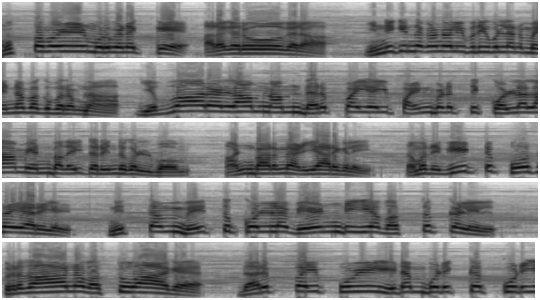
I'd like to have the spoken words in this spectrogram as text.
முத்தமிழ் முருகனுக்கு அரகரோகரா. இன்னைக்கு இந்த கண்ணொலி பதிவுல நம்ம என்ன பார்க்க போறோம்னா எவ்வாறெல்லாம் நம் தர்ப்பையை பயன்படுத்தி கொள்ளலாம் என்பதை தெரிந்து கொள்வோம். அன்பார்ந்த அடியார்களே நமது வீட்டு பூசை அறையில் நித்தம் வைத்து கொள்ள வேண்டிய வஸ்துக்களில் பிரதான வஸ்துவாக தர்ப்பை புல் இடம் பிடிக்கக்கூடிய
